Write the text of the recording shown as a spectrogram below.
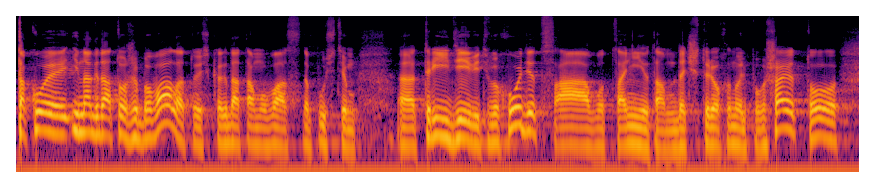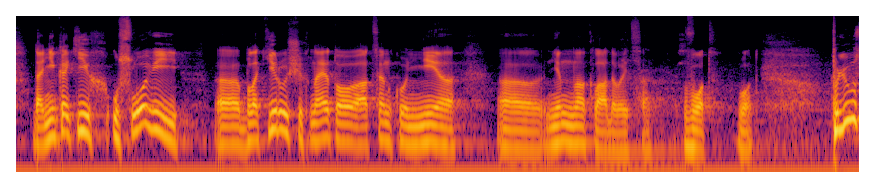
такое иногда тоже бывало, то есть когда там у вас, допустим, э, 3,9 выходит, а вот они там до 4,0 повышают, то да, никаких условий э, блокирующих на эту оценку не, э, не накладывается. Вот, вот. Плюс,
